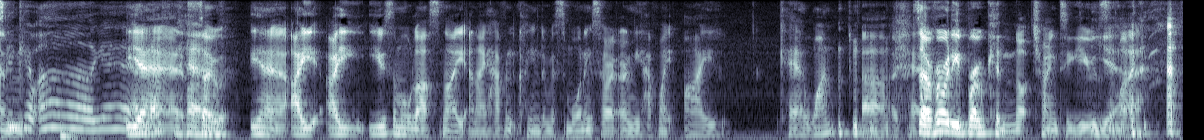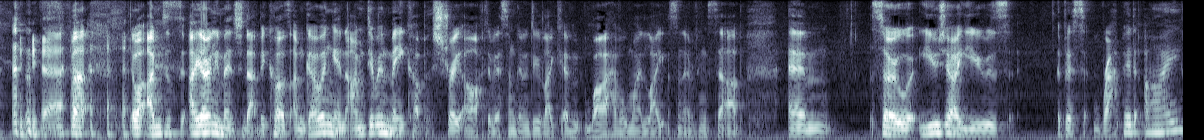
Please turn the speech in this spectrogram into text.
Um, skincare? Oh, yeah. Yeah. love. So yeah, I I used them all last night, and I haven't cleaned them this morning. So I only have my eye care one. Ah, okay. so I've already broken not trying to use Yeah. my. Yeah. But well, I'm just. I only mentioned that because I'm going in. I'm doing makeup straight after this. I'm going to do like um, while I have all my lights and everything set up. Um. So usually I use this rapid eye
